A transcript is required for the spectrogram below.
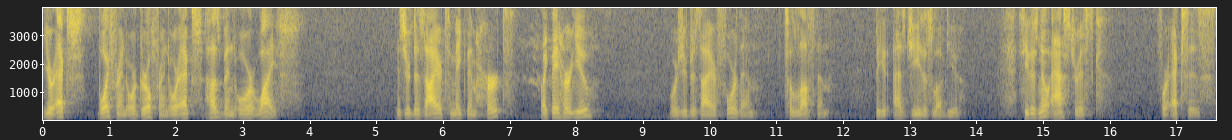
Your ex boyfriend or girlfriend or ex husband or wife, is your desire to make them hurt like they hurt you? Or is your desire for them to love them as Jesus loved you? See, there's no asterisk for X's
